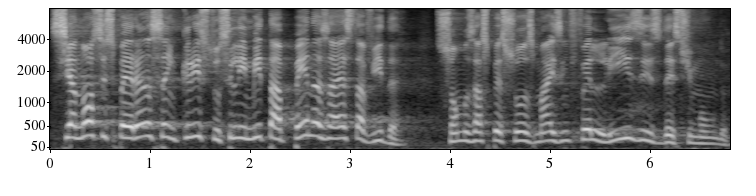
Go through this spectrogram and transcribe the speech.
se a nossa esperança em Cristo se limita apenas a esta vida, somos as pessoas mais infelizes deste mundo.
